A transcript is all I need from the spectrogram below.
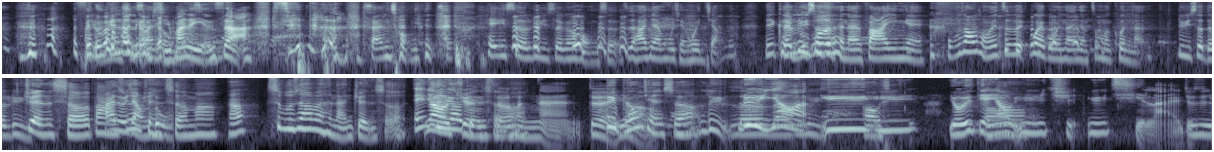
就跟他聊喜欢的颜色啊，真的三种颜色：黑色、绿色跟红色，这是他现在目前会讲的。诶可是绿色真的很难发音哎，我不知道为什么会这对外国人来讲这么困难。绿色的绿卷舌吧？他一直讲卷舌吗？啊，是不是他们很难卷舌？哎，要卷舌很难，对，绿不用卷舌啊，绿绿要啊，绿淤哦淤，有一点要哦淤起淤起来，就是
